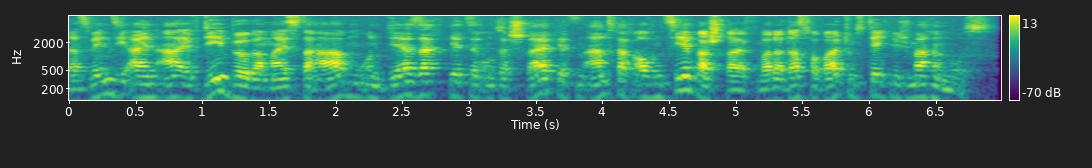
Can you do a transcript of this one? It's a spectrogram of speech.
dass wenn Sie einen AfD-Bürgermeister haben und der sagt jetzt, er unterschreibt jetzt einen Antrag auf einen Zebrastreifen, weil er das verwaltungstechnisch machen muss,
